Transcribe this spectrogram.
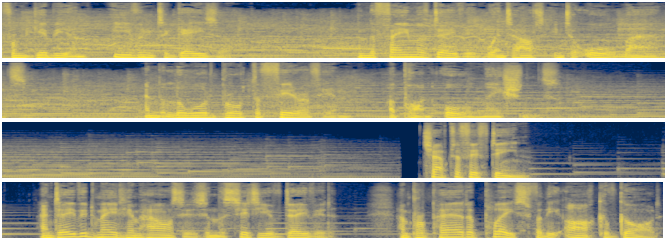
from Gibeon even to Gaza. And the fame of David went out into all lands, and the Lord brought the fear of him upon all nations. Chapter 15 And David made him houses in the city of David, and prepared a place for the ark of God,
